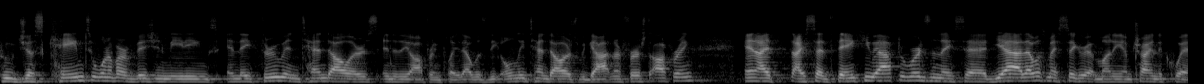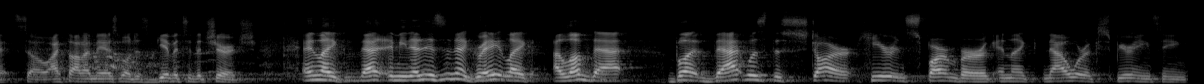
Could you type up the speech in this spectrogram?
who just came to one of our vision meetings and they threw in $10 into the offering plate. That was the only $10 we got in our first offering. And I, I said thank you afterwards, and they said, Yeah, that was my cigarette money. I'm trying to quit. So I thought I may as well just give it to the church. And like that, I mean, isn't that great? Like, I love that. But that was the start here in Spartanburg. And like now we're experiencing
